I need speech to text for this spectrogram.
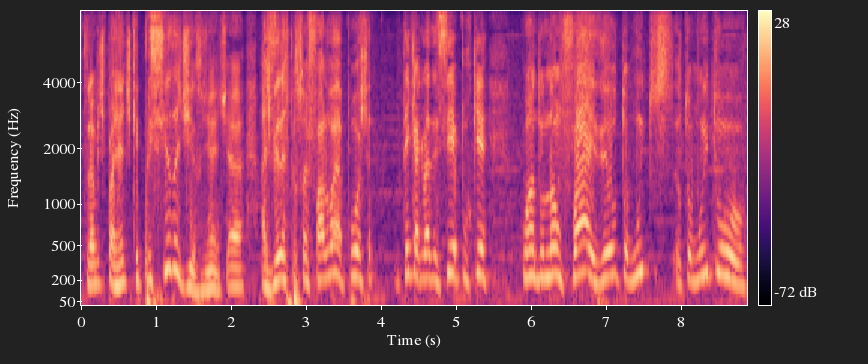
trâmite pra gente, que precisa disso, gente. É, às vezes as pessoas falam, é, poxa, tem que agradecer, porque quando não faz, eu tô muito, eu tô muito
